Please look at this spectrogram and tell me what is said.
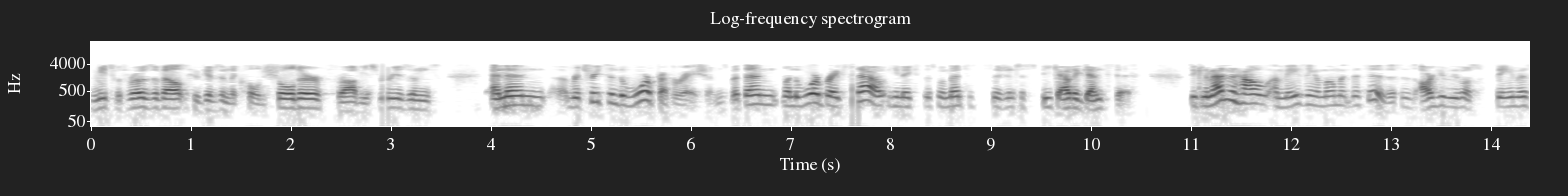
meets with Roosevelt, who gives him the cold shoulder for obvious reasons, and then uh, retreats into war preparations. But then when the war breaks out, he makes this momentous decision to speak out against it. So you can imagine how amazing a moment this is. This is arguably the most famous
